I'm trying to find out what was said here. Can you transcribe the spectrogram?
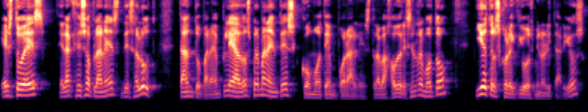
Esto es el acceso a planes de salud, tanto para empleados permanentes como temporales, trabajadores en remoto y otros colectivos minoritarios.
